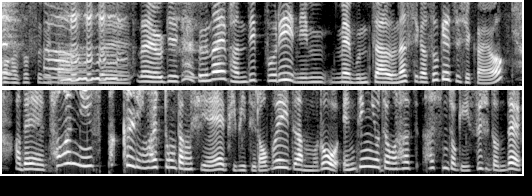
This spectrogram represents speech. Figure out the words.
보러 갔었습니다. 네. 네, 여기 은하의 반딧불이 님의 문자 은하 씨가 소개해 주실까요? 아, 네. 청하님 스파클링 활동 당시에 비비지 러브에이드 안무로 엔딩 요정을 하, 신 적이 있으시던데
